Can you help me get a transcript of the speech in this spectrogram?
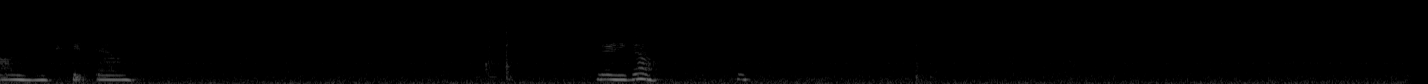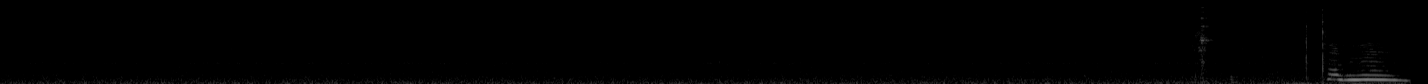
I'll need to get down. Did he go? 嗯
